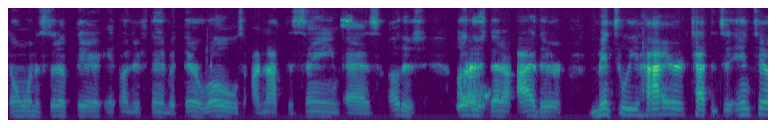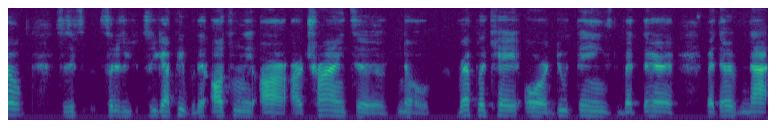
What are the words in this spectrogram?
don't want to sit up there and understand that their roles are not the same as others. Others that are either mentally higher, tapped into intel. So, so, so you got people that ultimately are are trying to you know replicate or do things, but they're but they're not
